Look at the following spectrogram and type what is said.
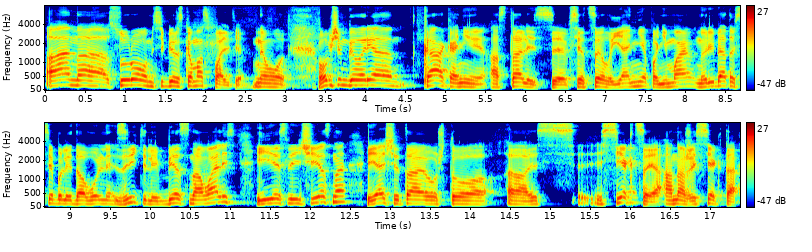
а на суровом сибирском асфальте. Ну Вот. В общем говоря, как они остались э, все целы, я не понимаю. Но ребята все были довольны. Зрители бесновались. И если честно, я считаю, что э, секция, она же секта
